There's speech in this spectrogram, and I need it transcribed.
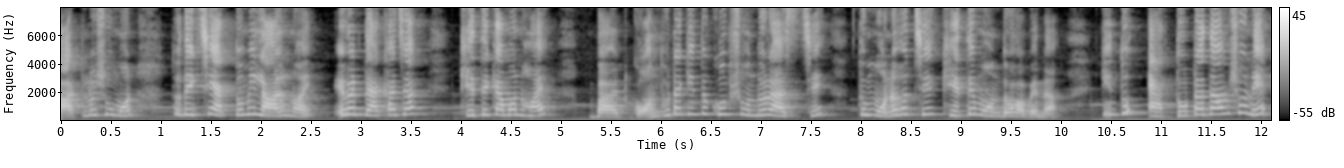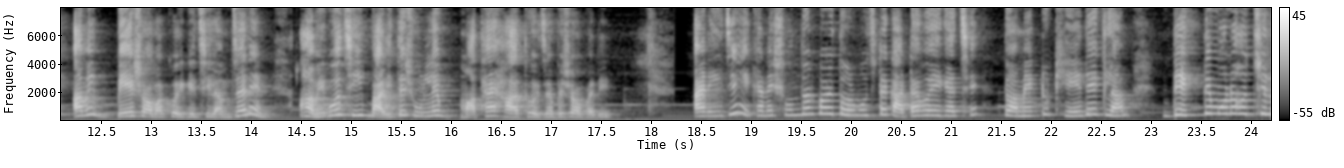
কাটলো সুমন, তো দেখছি একদমই লাল নয়। এবার দেখা যাক খেতে কেমন হয়। বাট গন্ধটা কিন্তু খুব সুন্দর আসছে, তো মনে হচ্ছে খেতে মন্দ হবে না। কিন্তু এতটা দাম শুনে আমি বেশ অবাক হয়ে গেছিলাম, জানেন? আমি বলছি, বাড়িতে শুনলে মাথায় হাত হয়ে যাবে সবারই। আর এই যে এখানে সুন্দর করে তরমুজটা কাটা হয়ে গেছে, তো আমি একটু খেয়ে দেখলাম। দেখতে মনে হচ্ছিল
